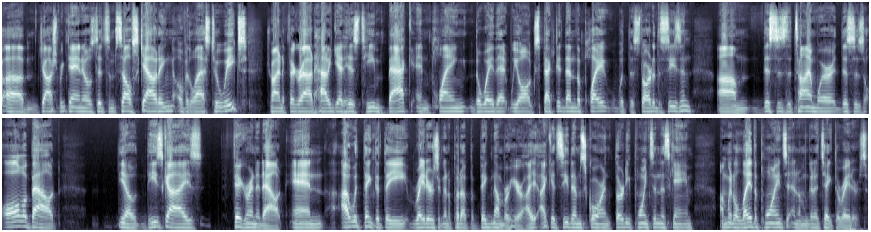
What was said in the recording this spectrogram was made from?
um, Josh McDaniels did some self scouting over the last two weeks, trying to figure out how to get his team back and playing the way that we all expected them to play with the start of the season. Um, this is the time where this is all about, you know, these guys figuring it out. And I would think that the Raiders are going to put up a big number here. I, I could see them scoring 30 points in this game. I'm going to lay the points and I'm going to take the Raiders.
